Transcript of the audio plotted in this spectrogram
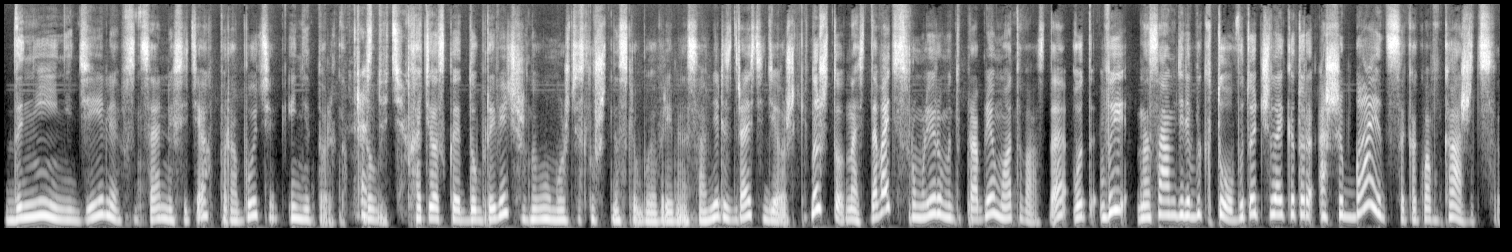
дни и недели в социальных сетях по работе и не только. Здравствуйте. Доб- Хотела сказать добрый вечер, но вы можете слушать нас в любое время. На самом деле, здрасте, девушки. Ну что, Настя, давайте сформулируем эту проблему от вас. Да? Вот вы, на самом деле, вы кто? Вы тот человек, который ошибается, как вам кажется,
